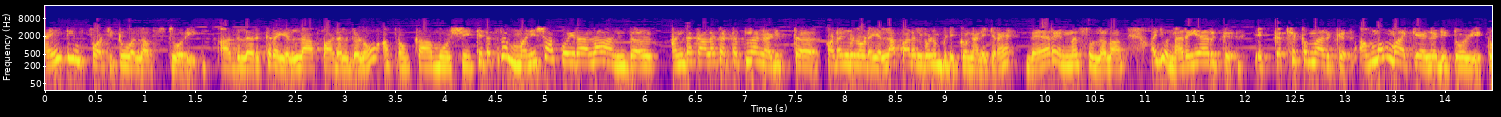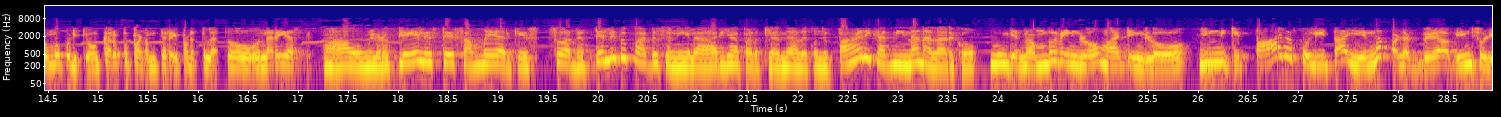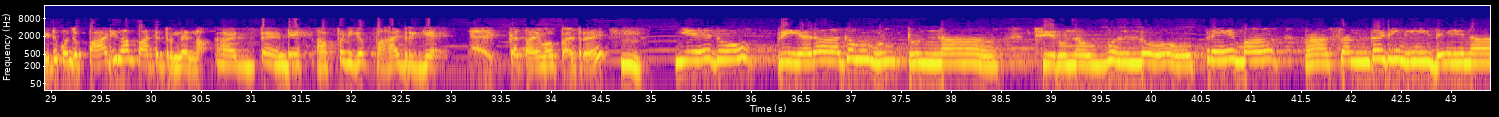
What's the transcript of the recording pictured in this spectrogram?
nineteen forty two love story அதுல இருக்கிற எல்லா பாடல்களும் அப்புறம் காமோஷி. கிட்டத்தட்ட மனிஷா கொய்ராலா அந்த அந்த காலகட்டத்துல நடித்த படங்களோட எல்லா பாடல்களும் பிடிக்கும்னு நினைக்கிறேன். வேற என்ன சொல்லலாம். ஐயோ நிறைய இருக்கு. எக்கச்சக்கமா இருக்கு. அம்மம்மா கேளடி தோழி ரொம்ப பிடிக்கும். கருப்பு படம் திரைப்படத்துல சோ நிறைய இருக்கு வா உங்களோட பிளேலிஸ்டே செம்மையா இருக்கே சோ அந்த தெலுங்கு பாட்டு சொன்னீங்களா ஆர்யா படத்துல இருந்து அதை கொஞ்சம் பாடி காட்டினீங்கன்னா நல்லா இருக்கும் நீங்க நம்புவீங்களோ மாட்டீங்களோ இன்னைக்கு பாட சொல்லிட்டா என்ன பண்ணுறது அப்படின்னு சொல்லிட்டு கொஞ்சம் பாடிலாம் பாத்துட்டு இருந்தேன் நான் அடடே, அப்ப நீங்க பாடுறீங்க கட்டாயமா பாடுறேன் ம். ఏదో ప్రియరాగం ఉంటున్నా చిరునవ్వుల్లో ప్రేమ ఆ సందడి నీదేనా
